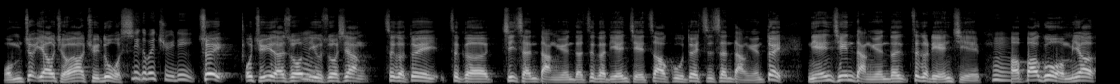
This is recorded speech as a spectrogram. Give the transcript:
我们就要求要去落实。你可不可以举例？所以我举例来说，例如说像这个对这个基层党员的这个廉洁照顾，对资深党员、对年轻党员的这个廉洁，啊，包括我们要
